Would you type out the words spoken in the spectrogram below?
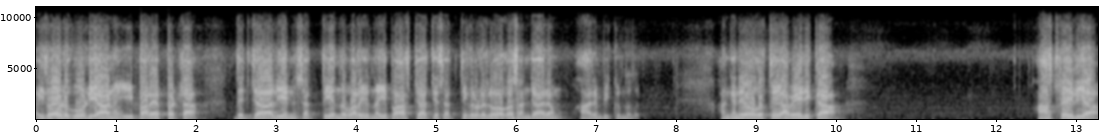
ഇതോടുകൂടിയാണ് ഈ പറയപ്പെട്ട ദജ്ജാലിയൻ ശക്തി എന്ന് പറയുന്ന ഈ പാശ്ചാത്യ ശക്തികളുടെ ലോക സഞ്ചാരം ആരംഭിക്കുന്നത്. അങ്ങനെ ലോകത്ത് അമേരിക്ക ആസ്ട്രേലിയ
